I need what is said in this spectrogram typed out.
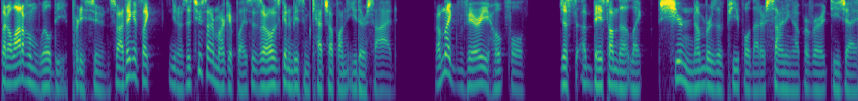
but a lot of them will be pretty soon. So I think it's like, you know, it's a two sided marketplace. There's always going to be some catch up on either side. But I'm like very hopeful just uh, based on the like sheer numbers of people that are signing up over at DJ.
